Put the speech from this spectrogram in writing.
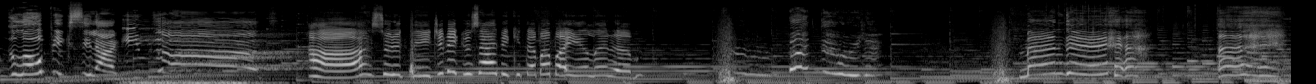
Glow Pixiler, imdat! Aa, sürükleyici ve güzel bir kitaba bayılırım. Ben de öyle. Ben de. Cici,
